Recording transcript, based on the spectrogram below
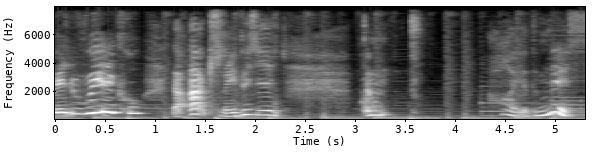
But it's really cool that actually this is um, higher than this.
